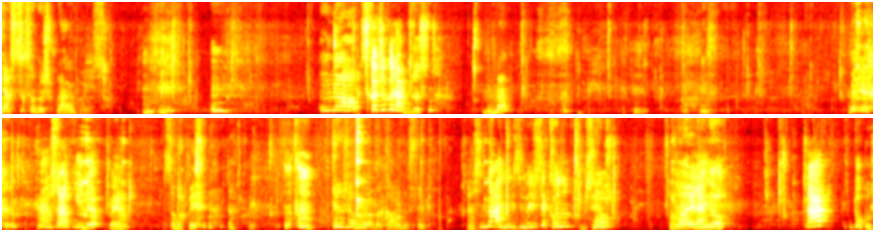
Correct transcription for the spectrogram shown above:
yastık savaşı falan yaparız. Una Siz kaça kadar buradasınız? bilmem. Beşe, Hem saat 7 veya. sabah beş. Keşke burada kalmıştık. Aslında annem izin verirse kalın. Kimse yok. Baba hayır. yok. Saat 9.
